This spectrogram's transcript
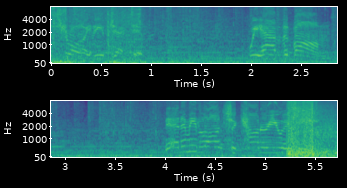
destroy the objective. We have the bomb. The enemy launched a counter UAV.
